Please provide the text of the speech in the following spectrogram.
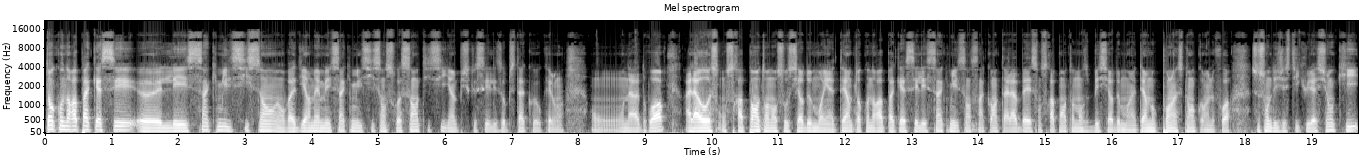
Tant qu'on n'aura pas cassé euh, les 5600, on va dire même les 5660 ici, hein, puisque c'est les obstacles auxquels on, on, a droit, à la hausse, on ne sera pas en tendance haussière de moyen terme. Tant qu'on n'aura pas cassé les 5150 à la baisse, on ne sera pas en tendance baissière de moyen terme. Donc pour l'instant, encore une fois, ce sont des gesticulations qui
